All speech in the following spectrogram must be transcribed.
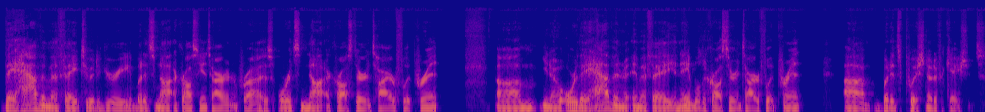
they have MFA to a degree, but it's not across the entire enterprise, or it's not across their entire footprint. Um, you know, or they have an MFA enabled across their entire footprint, um, but it's push notifications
